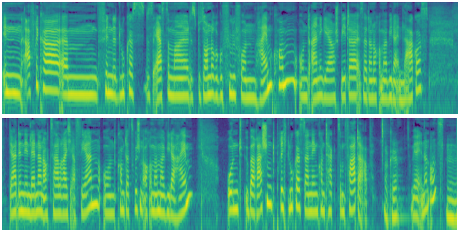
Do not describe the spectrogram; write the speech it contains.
In Afrika ähm, findet Lukas das erste Mal das besondere Gefühl von Heimkommen und einige Jahre später ist er dann auch immer wieder in Lagos der hat in den Ländern auch zahlreiche Affären und kommt dazwischen auch immer mal wieder heim. Und überraschend bricht Lukas dann den Kontakt zum Vater ab. Okay. Wir erinnern uns. Mhm.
